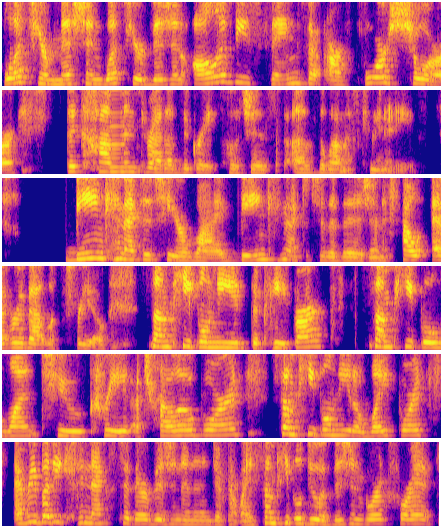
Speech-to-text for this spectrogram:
What's your mission? What's your vision? All of these things that are for sure the common thread of the great coaches of the wellness communities being connected to your why, being connected to the vision, however that looks for you. Some people need the paper. Some people want to create a Trello board. Some people need a whiteboard. Everybody connects to their vision in a different way. Some people do a vision board for it.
